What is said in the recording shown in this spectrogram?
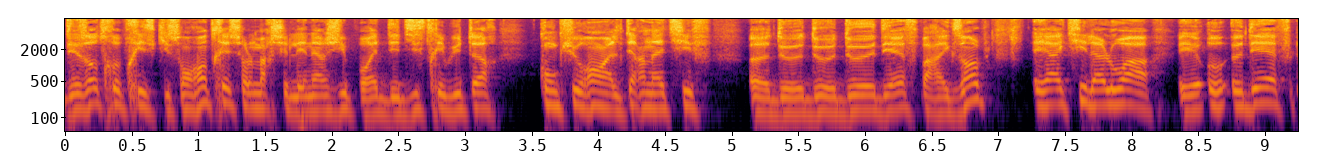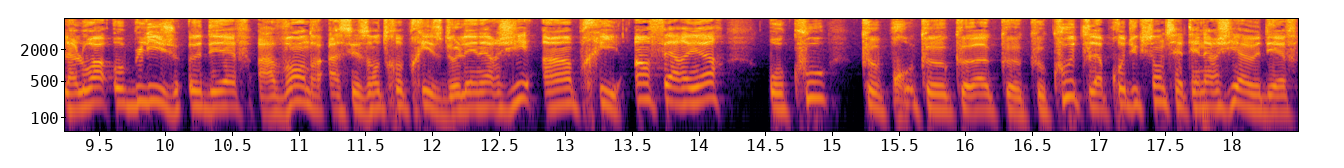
des entreprises qui sont rentrées sur le marché de l'énergie pour être des distributeurs concurrents alternatifs euh, de, de, EDF par exemple, et à qui la loi et EDF, la loi oblige EDF à vendre à ces entreprises de l'énergie à un prix inférieur au coût que, pro- que, que, que, que coûte la production de cette énergie à EDF.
